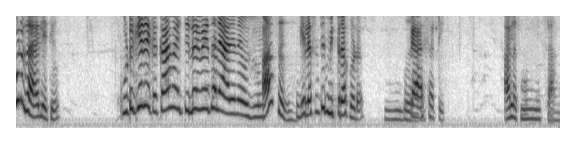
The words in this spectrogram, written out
कुठं जायला येते हो? कुठे गेले का? काय माहिती लय वेळ झाले आले नाही अजून. असं? गेले असेल ते मित्राकडं. बरं. प्यासाठी. आलं का मग मी सांग.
